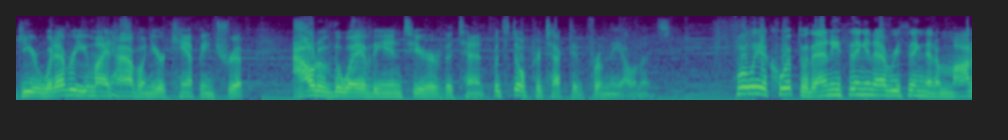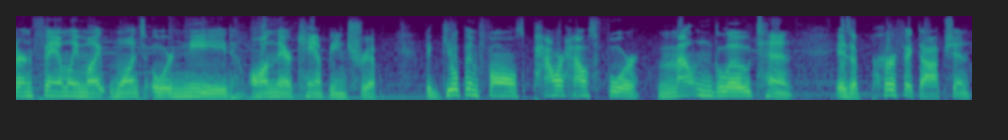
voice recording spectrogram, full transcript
gear, whatever you might have on your camping trip out of the way of the interior of the tent, but still protected from the elements fully equipped with anything and everything that a modern family might want or need on their camping trip. The Gilpin Falls Powerhouse 4 Mountain Glow tent is a perfect option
